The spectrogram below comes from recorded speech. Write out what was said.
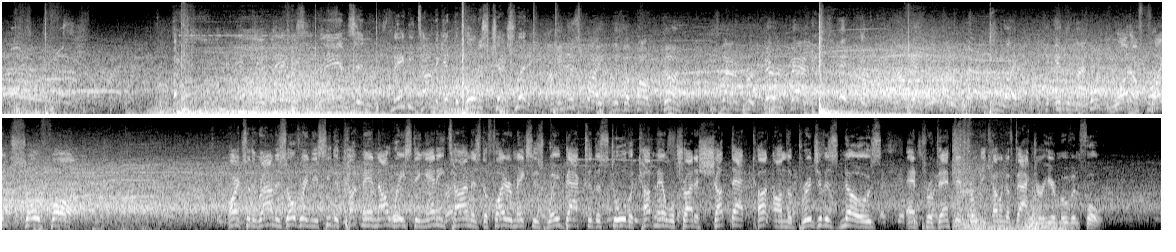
As he lands, and maybe time to get the bonus checks ready. I mean, this fight is about done. He's got him hurt very badly. Now he has to one strike to end the night. What a fight so far. All right, so the round is over, and you see the cut man not wasting any time as the fighter makes his way back to the stool. The cut man will try to shut that cut on the bridge of his nose and prevent it from becoming a factor here moving forward.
